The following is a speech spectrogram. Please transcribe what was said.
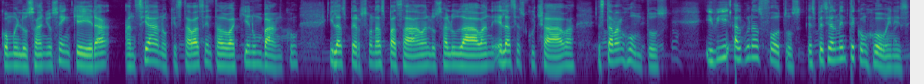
como en los años en que era anciano, que estaba sentado aquí en un banco y las personas pasaban, lo saludaban, él las escuchaba, estaban juntos. Y vi algunas fotos, especialmente con jóvenes,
